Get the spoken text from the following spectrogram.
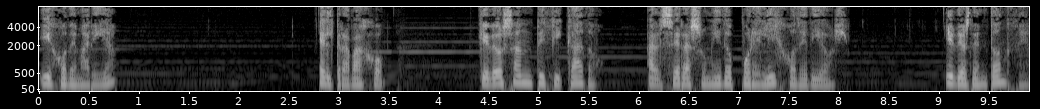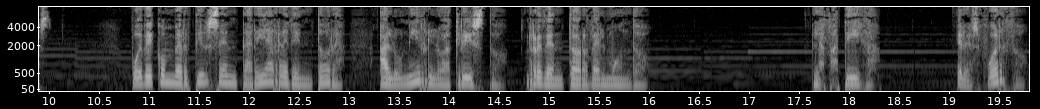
hijo de María? El trabajo quedó santificado al ser asumido por el Hijo de Dios. Y desde entonces puede convertirse en tarea redentora al unirlo a Cristo, Redentor del mundo. La fatiga, el esfuerzo,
